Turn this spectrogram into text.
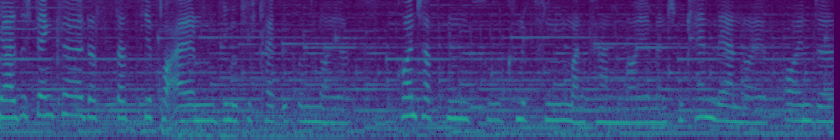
Ja, also ich denke, dass das hier vor allem die Möglichkeit ist, um neue Freundschaften zu knüpfen. Man kann neue Menschen kennenlernen, neue Freunde.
